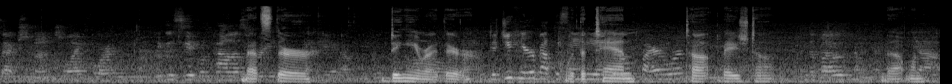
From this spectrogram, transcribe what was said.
inspection on July 4th. You can see it from Palace. That's Springs their to San Diego. dinghy right there Did you hear about the San with the Diego tan fireworks? top, beige top. And the boat. That one. Yeah.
